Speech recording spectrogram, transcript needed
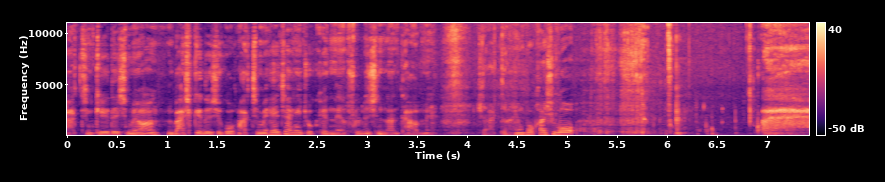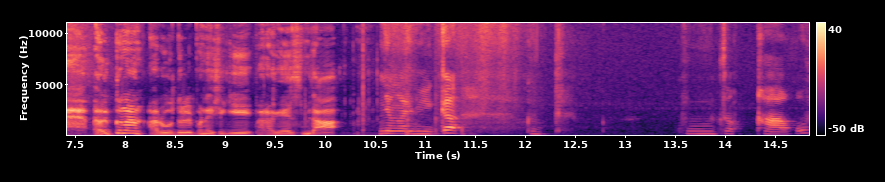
자, 하여튼 기회 되시면 맛있게 드시고 아침에 해장이 좋겠네요. 술 드신 난 다음에. 자, 하여튼 행복하시고 아, 얼큰한 하루들 보내시기 바라겠습니다. 안녕하십니까. 구, 구독하고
